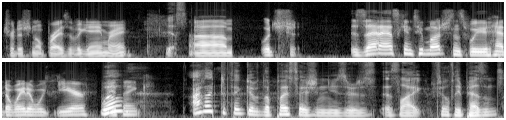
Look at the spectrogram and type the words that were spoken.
traditional price of a game, right? Yes. Um, which is that asking too much since we had to wait a year? do Well, you think? I like to think of the PlayStation users as like filthy peasants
